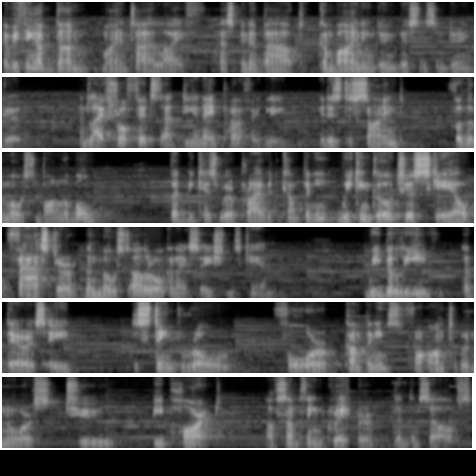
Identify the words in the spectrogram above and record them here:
Everything I've done my entire life has been about combining doing business and doing good. And LifeStraw fits that DNA perfectly. It is designed for the most vulnerable, but because we're a private company, we can go to a scale faster than most other organizations can. We believe that there is a distinct role for companies, for entrepreneurs to be part of something greater than themselves.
